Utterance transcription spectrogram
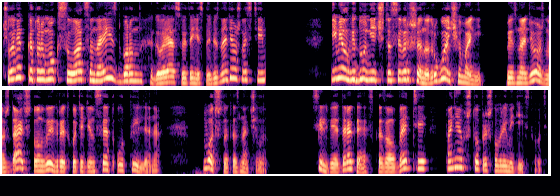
Человек, который мог ссылаться на Истборн, говоря о своей теннисной безнадежности, имел в виду нечто совершенно другое, чем они. Безнадежно ждать, что он выиграет хоть один сет у Тиллена. Вот что это значило. «Сильвия, дорогая», — сказал Бетти, поняв, что пришло время действовать.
